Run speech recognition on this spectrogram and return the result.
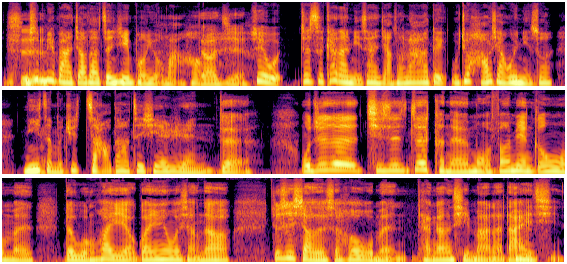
你是没办法交到真心朋友嘛，哈。了解。所以我这次看到你上来讲说啦啦队，我就好想问你说，你怎么去找到这些人？对。我觉得其实这可能某方面跟我们的文化也有关，因为我想到就是小的时候我们弹钢琴嘛，拉大提琴，嗯、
